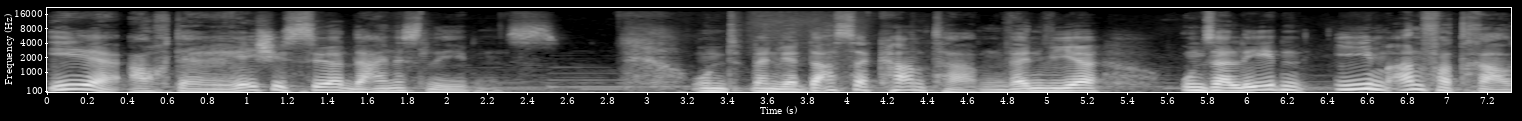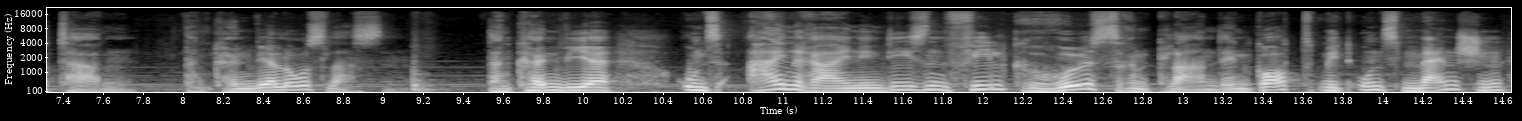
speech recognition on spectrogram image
er auch der Regisseur deines Lebens. Und wenn wir das erkannt haben, wenn wir unser Leben ihm anvertraut haben, dann können wir loslassen. Dann können wir uns einreihen in diesen viel größeren Plan, den Gott mit uns Menschen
